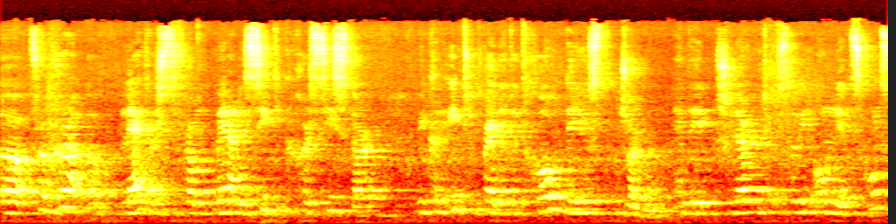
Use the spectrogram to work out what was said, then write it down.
Uh, from her uh, letters from Melanie Sittig, her sister, we can interpret that at home they used German and they, learned Slovene only at schools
